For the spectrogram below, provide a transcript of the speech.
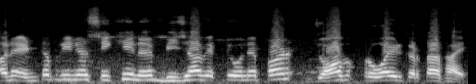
અને એન્ટરપ્રિન્યોર શીખીને બીજા વ્યક્તિઓને પણ જોબ પ્રોવાઈડ કરતા થાય.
